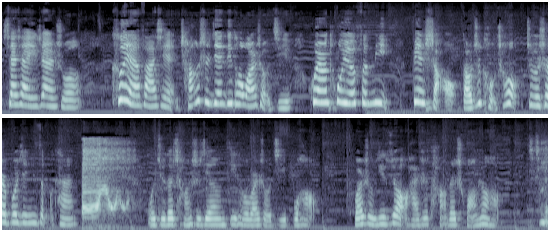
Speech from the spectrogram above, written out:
下下一站说，科研发现，长时间低头玩手机会让唾液分泌变少，导致口臭，这个事儿波姐你怎么看？我觉得长时间低头玩手机不好，玩手机最好还是躺在床上好。你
